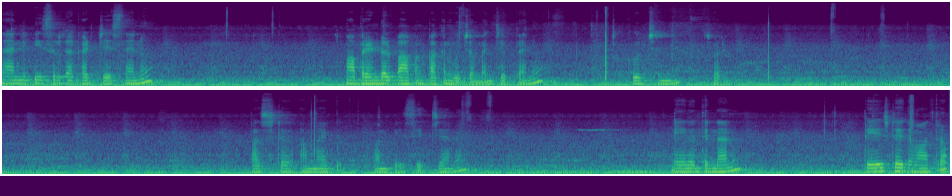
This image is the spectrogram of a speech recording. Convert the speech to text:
దాన్ని పీసులుగా కట్ చేశాను. మా ఫ్రెండ్ వాళ్ళ పాపను పక్కన కూర్చోమని చెప్పాను. కూర్చుంది. చూడండి. ఫస్ట్ అమ్మాయికి వన్ పీస్ ఇచ్చాను. నేను తిన్నాను. టేస్ట్ అయితే మాత్రం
